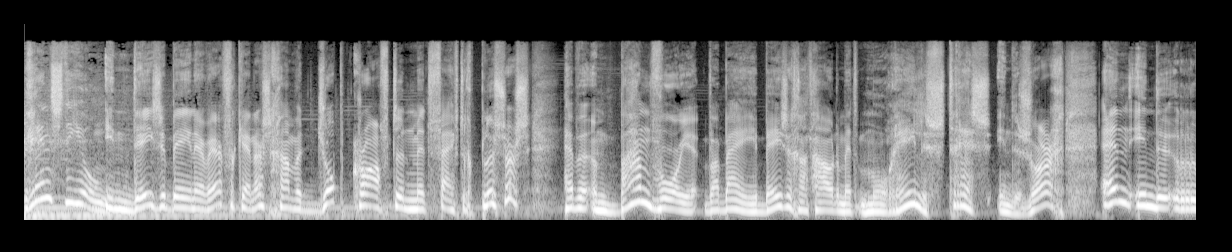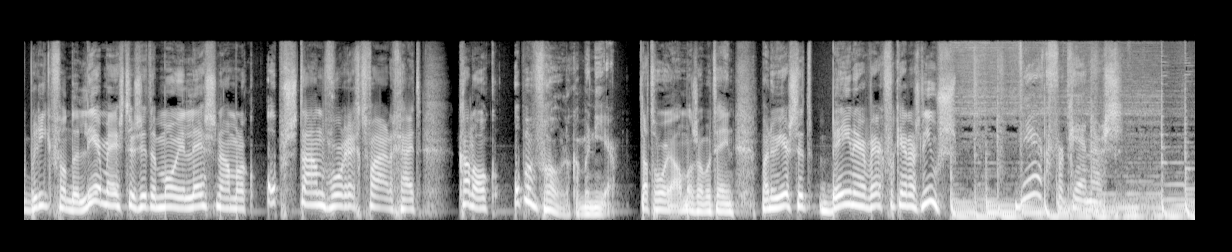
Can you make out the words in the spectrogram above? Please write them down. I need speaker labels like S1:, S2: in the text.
S1: Rens de Jong.
S2: In deze BNR Werkverkenners gaan we jobcraften met 50-plussers. Hebben een baan voor je waarbij je je bezig gaat houden met morele stress in de zorg. En in de rubriek van de leermeester zit een mooie les, namelijk opstaan voor rechtvaardigheid. Kan ook op een vrolijke manier. Dat hoor je allemaal zo meteen. Maar nu eerst het BNR Werkverkenners nieuws.
S1: Werkverkenners.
